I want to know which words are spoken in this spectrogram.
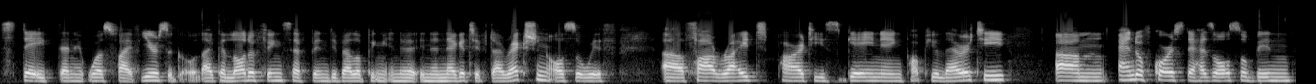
state than it was five years ago. Like a lot of things have been developing in a in a negative direction, also with uh, far right parties gaining popularity. Um, and of course, there has also been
